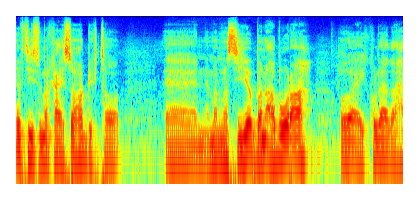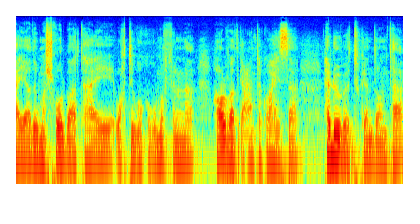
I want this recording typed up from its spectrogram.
naftiisu marka ay soo hordhigto een, marmarsiyo ban abuur ah oo ay ku leedahay adigu mashquul baad tahay waqtigu kuguma filna hawl baad gacanta ku haysaa hadhow baad tukan doontaa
